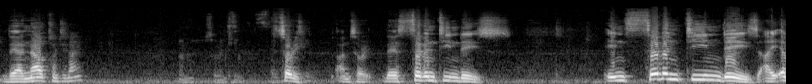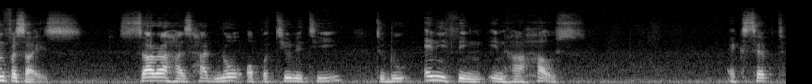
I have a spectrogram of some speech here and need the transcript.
They are now 29? No, no, 17. Sorry, I'm sorry. They're 17 days. In 17 days, I emphasize, Sarah has had no opportunity to do anything in her house except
